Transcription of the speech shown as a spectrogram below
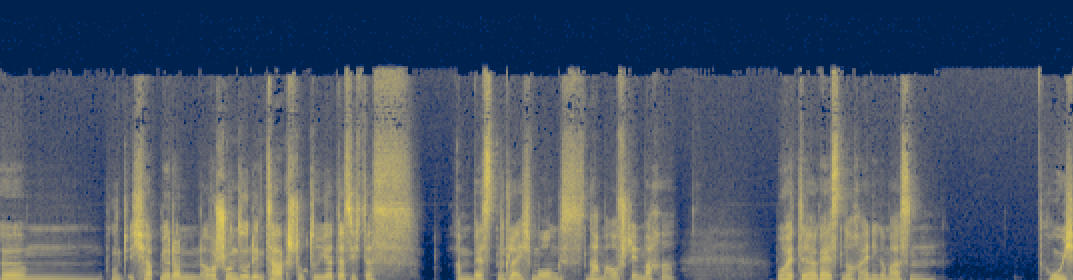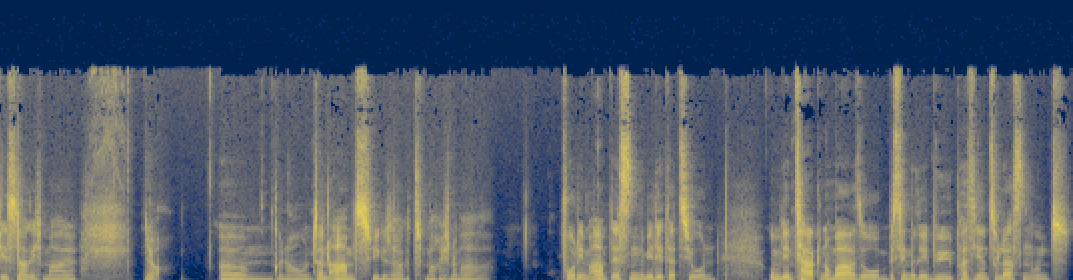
Ähm, und ich habe mir dann aber schon so den Tag strukturiert, dass ich das am besten gleich morgens nach dem Aufstehen mache wo halt der Geist noch einigermaßen ruhig ist, sage ich mal. Ja, ähm, genau. Und dann abends, wie gesagt, mache ich nochmal vor dem Abendessen eine Meditation, um den Tag nochmal so ein bisschen Revue passieren zu lassen und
